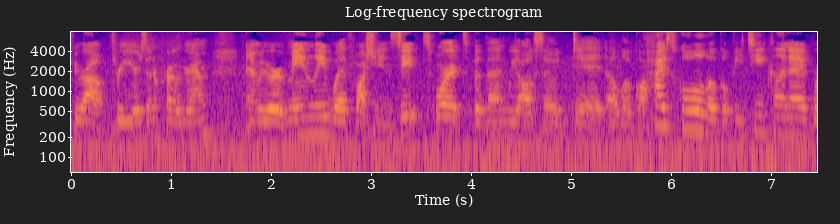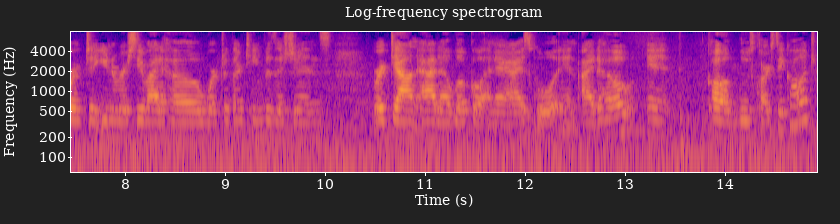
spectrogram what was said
throughout three years in a program. And we were mainly with Washington State sports, but then we also did a local high school, local PT clinic, worked at University of Idaho, worked with our team physicians, worked down at a local NAIA school in Idaho, in called Lewis Clark State College,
